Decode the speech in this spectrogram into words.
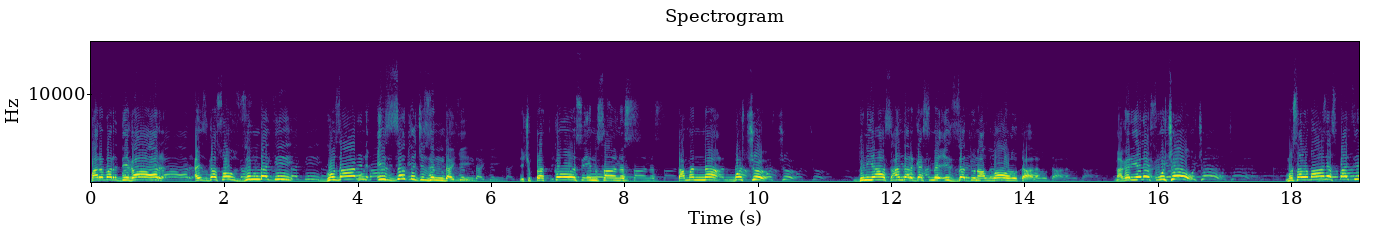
پروردگار اس گژھو زندگی گزارن عزتٕچ زندگی یہ چھُ پرٛٮ۪تھ کٲنٛسہِ انسانس تمنا بہٕ چھُ دنیاہس اندر گژھِ مےٚ عزت دیُن اللہ تعالیٰ مگر ییٚلہِ أسۍ وٕچھو مسلمانس پزِ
